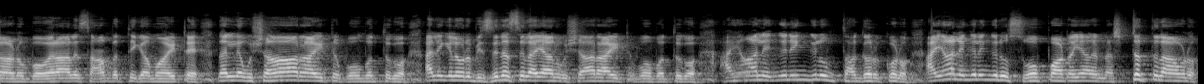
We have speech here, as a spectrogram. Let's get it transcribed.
കാണുമ്പോൾ ഒരാൾ സാമ്പത്തികമായിട്ട് നല്ല ഉഷാറായിട്ട് പോകുമ്പത്തുകോ അല്ലെങ്കിൽ ഒരു ബിസിനസ്സിൽ അയാൾ ഉഷാറായിട്ട് പോകുമ്പത്തുകോ അയാൾ എങ്ങനെയെങ്കിലും തകർക്കണോ? അയാൾ എങ്ങനെയെങ്കിലും സോപ്പാട്ടോ അയാൾ നഷ്ടത്തിലാവണോ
